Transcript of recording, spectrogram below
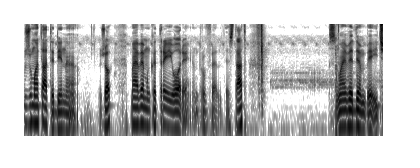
jumătate din uh, joc. Mai avem încă 3 ore, într-un fel, de stat. Să mai vedem pe aici.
